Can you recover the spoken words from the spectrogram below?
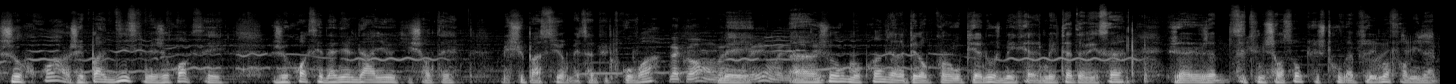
je crois, j'ai pas le disque, mais je crois que c'est, je crois que c'est Daniel Darieux qui chantait mais je suis pas sûr, mais ça tu le trouveras. D'accord, on va mais on va Un jour, mon point vient quand au piano, je m'éclate avec ça. C'est une chanson que je trouve absolument formidable.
